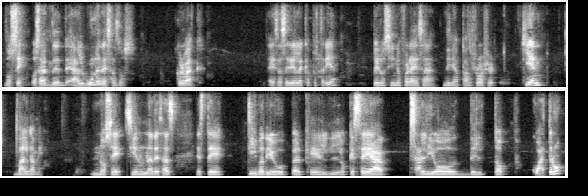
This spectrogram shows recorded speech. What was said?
no sé, o sea, de, alguna de esas dos. Quarterback, esa sería la que apostaría, pero si no fuera esa, diría pass rusher. ¿Quién? Válgame. No sé, si en una de esas, este, Thibodeau, que lo que sea, salió del top 4,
